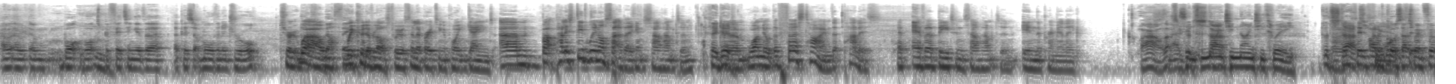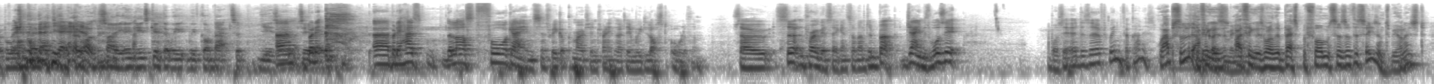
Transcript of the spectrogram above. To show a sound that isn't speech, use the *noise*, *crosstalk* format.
and, and- and what what's befitting of a, a piss up more than a draw? True. No- well, nothing. we could have lost. We were celebrating a point gained. Um, but Palace did win on Saturday against Southampton. They did. Um, 1 0. The first time that Palace have ever beaten Southampton in the Premier League. Wow, that's, That's a good since start. 1993. Good start. since- And of course, that's when football was invented. *laughs* yeah, yeah. So it, it's good that we, we've gone back to years Um, zero. but it, *coughs* uh, but it has the last four games since we got promoted in 2013. We'd lost all of them. So certain progress against Southampton. But James, was it was it a deserved win for Palace? Well, absolutely. I think, it was. I think it was one of the best performances of the season, to be honest.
